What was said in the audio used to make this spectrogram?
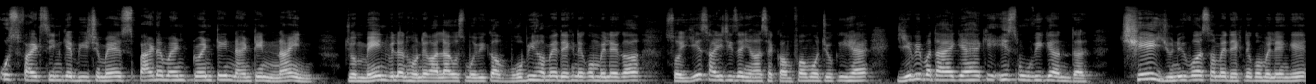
उस फाइट सीन के बीच में स्पाइडरमैन ट्वेंटी जो मेन विलन होने वाला है उस मूवी का, वो भी हमें देखने को मिलेगा। सो ये सारी चीज़ें यहाँ से कंफर्म हो चुकी है। ये भी बताया गया है कि इस मूवी के अंदर छः यूनिवर्स हमें देखने को मिलेंगे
